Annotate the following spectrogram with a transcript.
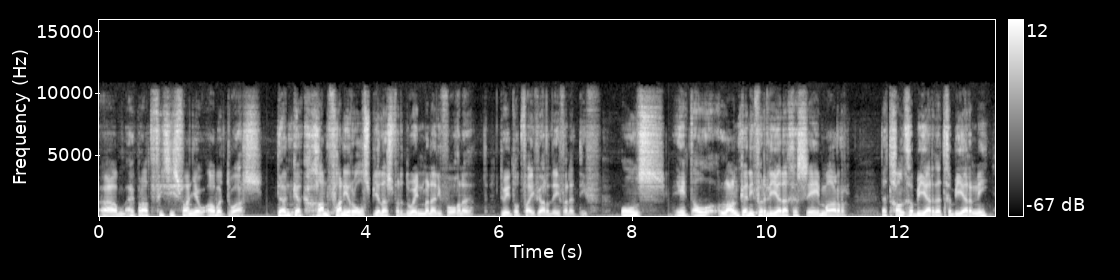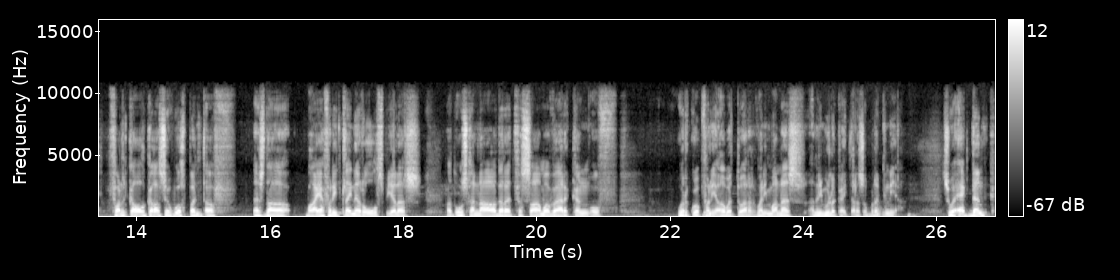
um, ek praat fisies van jou abattoirs. Dink ek gaan van die rolspelers verdwyn binne die volgende 2 tot 5 jaar definitief. Ons het al lank in die verlede gesê maar dit gaan gebeur, dit gebeur nie. Van KALKA se oogpunt af is daar baie van die kleiner rolspelers wat ons genader het vir samewerking of oorkoop van die abattoir want die manne is in die moeilikheid hulle is op druk nee. So ek dink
